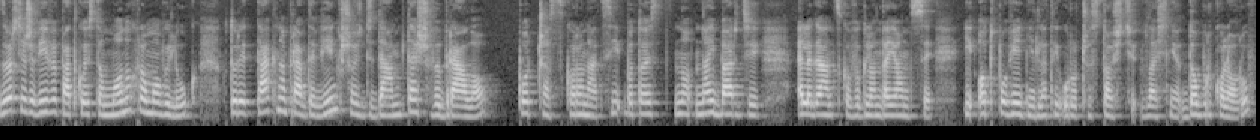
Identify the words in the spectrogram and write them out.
Zobaczcie, że w jej wypadku jest to monochromowy look, który tak naprawdę większość dam też wybrało podczas koronacji, bo to jest no, najbardziej elegancko wyglądający i odpowiedni dla tej uroczystości właśnie dobór kolorów.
